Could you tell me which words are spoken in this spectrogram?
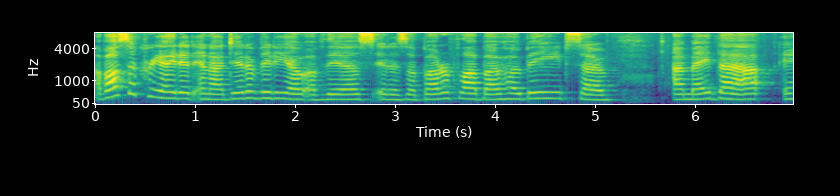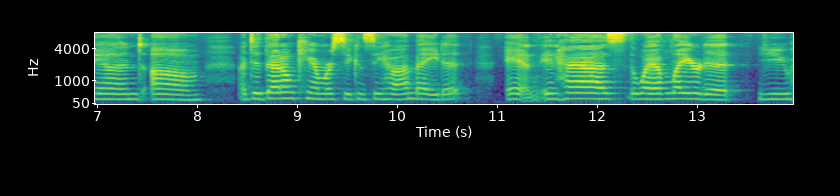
I've also created, and I did a video of this, it is a butterfly boho bead. So I made that and um, I did that on camera so you can see how I made it. And it has, the way I've layered it, you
